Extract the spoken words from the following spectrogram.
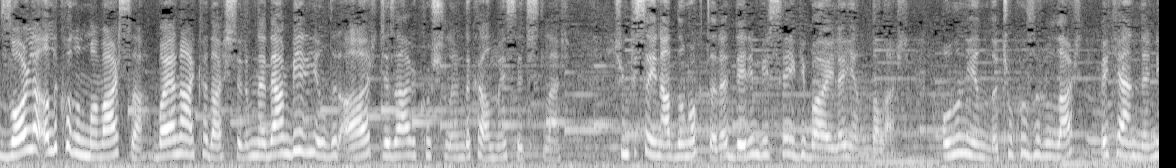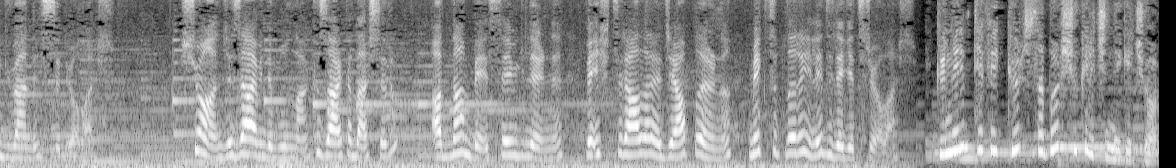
Zorla alıkonulma varsa bayan arkadaşlarım neden bir yıldır ağır cezaevi koşullarında kalmayı seçtiler? Çünkü Sayın Adnan Oktar'a derin bir sevgi bağıyla yanındalar. Onun yanında çok huzurlular ve kendilerini güvende hissediyorlar. Şu an cezaevinde bulunan kız arkadaşlarım Adnan Bey'e sevgilerini ve iftiralara cevaplarını mektupları ile dile getiriyorlar. Günlerim tefekkür, sabır, şükür içinde geçiyor.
